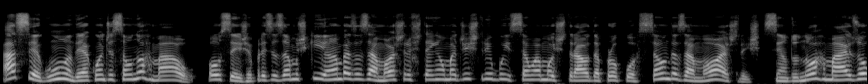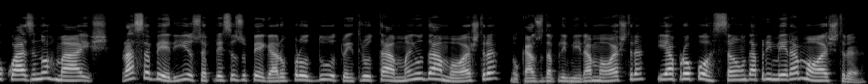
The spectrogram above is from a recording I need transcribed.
A segunda é a condição normal, ou seja, precisamos que ambas as amostras tenham uma distribuição amostral da proporção das amostras sendo normais ou quase normais. Para saber isso, é preciso pegar o produto entre o tamanho da amostra, no caso da primeira amostra, e a proporção da primeira amostra.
